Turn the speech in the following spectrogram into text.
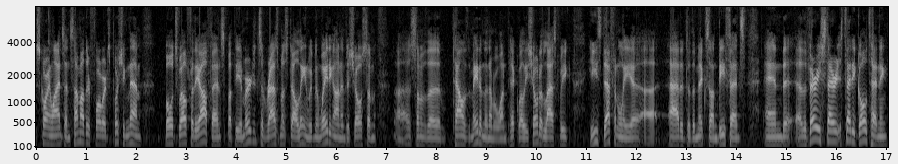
scoring lines and some other forwards pushing them bodes well for the offense, but the emergence of Rasmus Dahlin, we've been waiting on him to show some uh, some of the talent that made him the number one pick. Well, he showed it last week he's definitely uh, added to the mix on defense. And uh, the very steady, steady goaltending,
